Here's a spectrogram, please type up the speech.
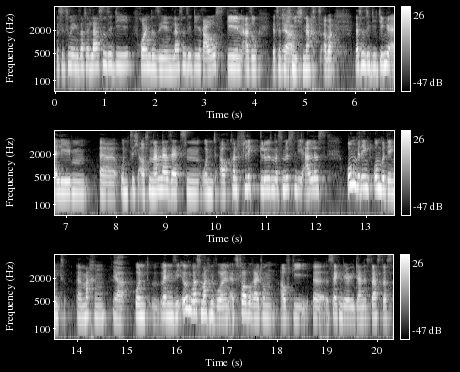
dass sie zu mir gesagt hat, lassen Sie die Freunde sehen, lassen Sie die rausgehen, also jetzt natürlich Ja. nicht nachts, aber lassen Sie die Dinge erleben äh, und sich auseinandersetzen und auch Konflikt lösen, das müssen die alles unbedingt, unbedingt äh, machen. Ja. Und wenn sie irgendwas machen wollen als Vorbereitung auf die äh, Secondary, dann ist das das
